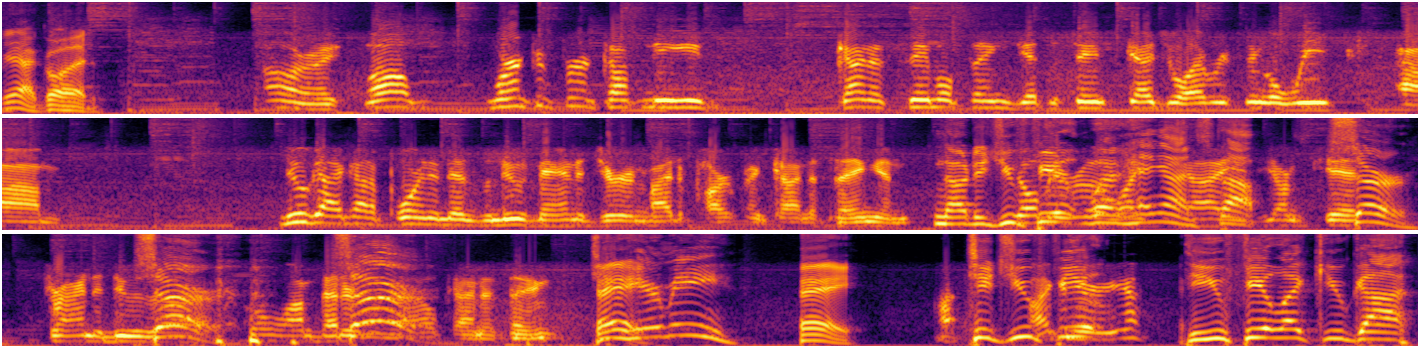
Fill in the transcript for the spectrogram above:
Yeah, go ahead. All right. Well, working for a company, kind of same old thing. Get the same schedule every single week. Um, new guy got appointed as the new manager in my department, kind of thing. And Now, did you feel? really Well, hang on, guy. stop, young kid, sir. trying to do the Sir. oh, I'm better Sir. than now kind of thing. Do Hey. you hear me? Hey, Did you I can feel? hear you. Do you feel like you got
